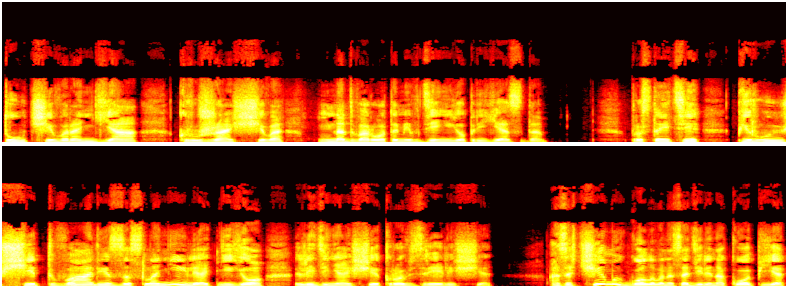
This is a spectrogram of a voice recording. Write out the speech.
тучи воронья, кружащего над воротами в день ее приезда. Просто эти пирующие твари заслонили от нее леденящее кровь зрелище. А зачем их головы насадили на копья,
